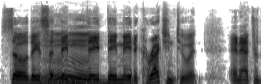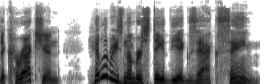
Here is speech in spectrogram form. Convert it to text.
So they said Mm. they they they made a correction to it, and after the correction, Hillary's number stayed the exact same.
